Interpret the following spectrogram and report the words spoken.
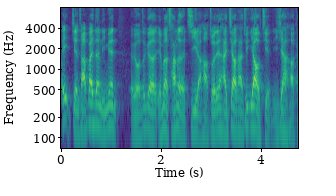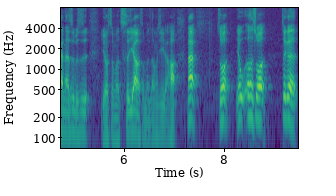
哎，检查拜登里面有这个有没有藏耳机了哈？昨天还叫他去药检一下哈，看他是不是有什么吃药什么东西的哈。那说又又说这个。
